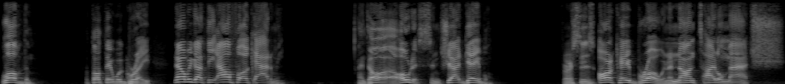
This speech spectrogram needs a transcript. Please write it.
Loved them. I thought they were great. Now we got the Alpha Academy and uh, Otis and Chad Gable versus RK Bro in a non title match.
